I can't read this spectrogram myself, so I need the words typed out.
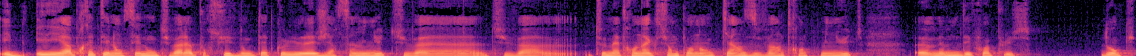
et, après tu es lancé, donc tu vas la poursuivre. Donc peut-être qu'au lieu d'agir 5 minutes, tu vas, tu vas euh, te mettre en action pendant 15, 20, 30 minutes, euh, même des fois plus. Donc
